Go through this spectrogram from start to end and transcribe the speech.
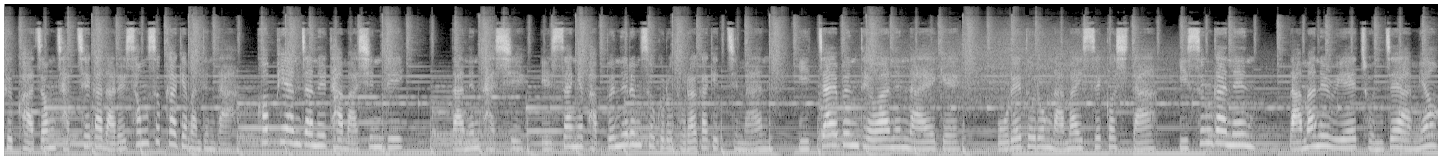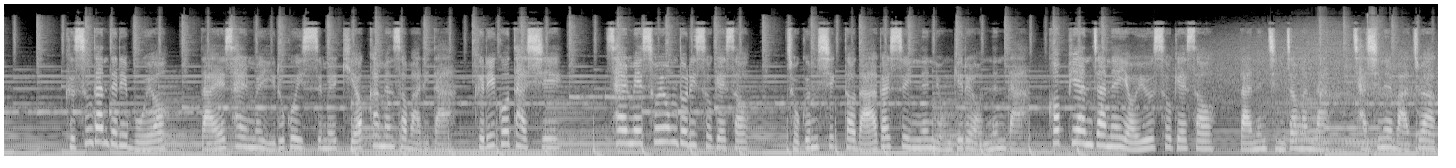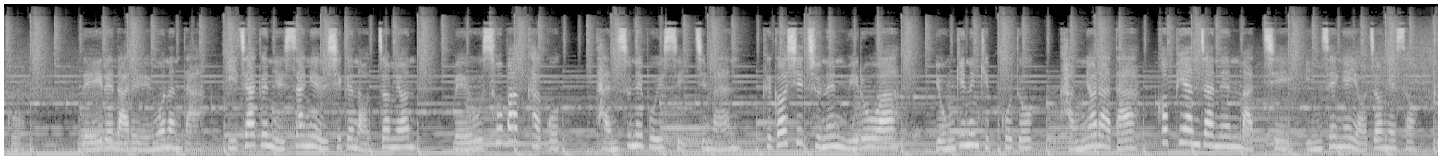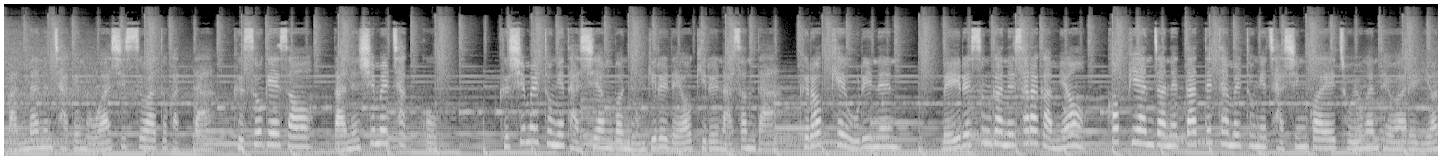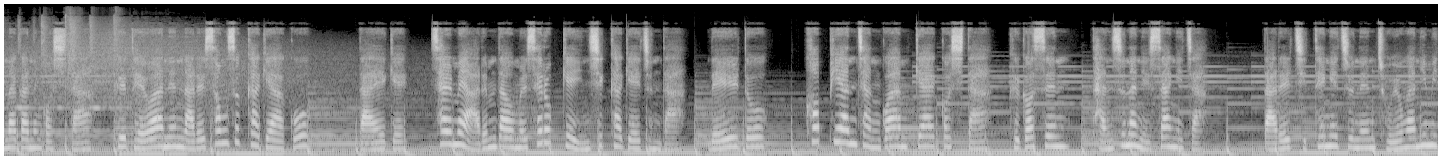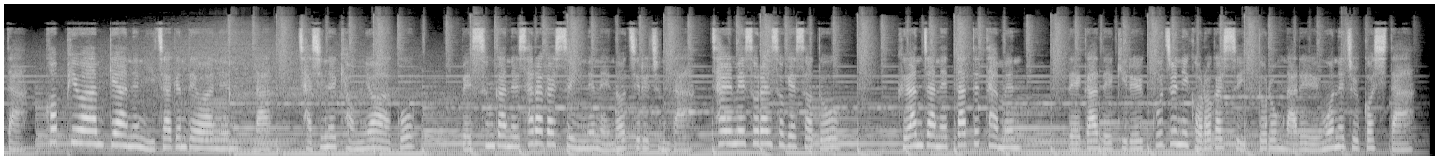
그 과정 자체가 나를 성숙하게 만든다. 커피 한 잔을 다 마신 뒤 나는 다시 일상의 바쁜 흐름 속으로 돌아가겠지만 이 짧은 대화는 나에게 오래도록 남아있을 것이다. 이 순간은 나만을 위해 존재하며 그 순간들이 모여 나의 삶을 이루고 있음을 기억하면서 말이다. 그리고 다시 삶의 소용돌이 속에서 조금씩 더 나아갈 수 있는 용기를 얻는다. 커피 한 잔의 여유 속에서 나는 진정한 나 자신을 마주하고 내일의 나를 응원한다. 이 작은 일상의 의식은 어쩌면 매우 소박하고 단순해 보일 수 있지만 그것이 주는 위로와 용기는 깊고도 강렬하다. 커피 한 잔은 마치 인생의 여정에서 만나는 작은 오아시스와도 같다. 그 속에서 나는 쉼을 찾고 그 쉼을 통해 다시 한번 용기를 내어 길을 나선다. 그렇게 우리는 매일의 순간을 살아가며 커피 한 잔의 따뜻함을 통해 자신과의 조용한 대화를 이어나가는 것이다. 그 대화는 나를 성숙하게 하고 나에게 삶의 아름다움을 새롭게 인식하게 해준다. 내일도 커피 한 잔과 함께 할 것이다. 그것은 단순한 일상이자 나를 지탱해주는 조용한 힘이다. 커피와 함께하는 이 작은 대화는 나 자신을 격려하고 매 순간을 살아갈 수 있는 에너지를 준다. 삶의 소란 속에서도 그 한 잔의 따뜻함은 내가 내 길을 꾸준히 걸어갈 수 있도록 나를 응원해 줄 것이다.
